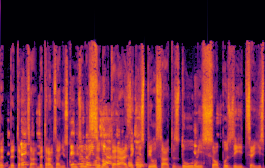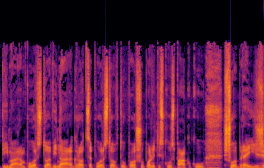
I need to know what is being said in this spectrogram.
bet, bet, rancā, bet Rancāņas kundze, mēs zinām, ka Rēzekļas pilsētas dūmis opozīcijas, piemēram, porsto Vināra Groce, porsto to pošu politisko spāku, ko šobrīd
